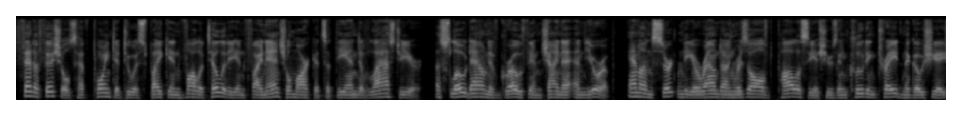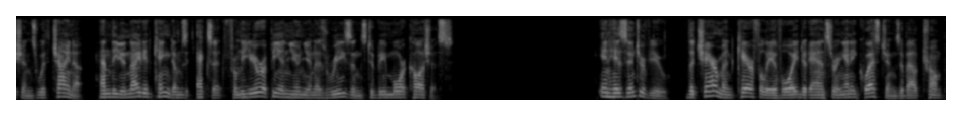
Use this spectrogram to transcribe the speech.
Fed officials have pointed to a spike in volatility in financial markets at the end of last year, a slowdown of growth in China and Europe, and uncertainty around unresolved policy issues including trade negotiations with China and the United Kingdom's exit from the European Union as reasons to be more cautious. In his interview, the chairman carefully avoided answering any questions about Trump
